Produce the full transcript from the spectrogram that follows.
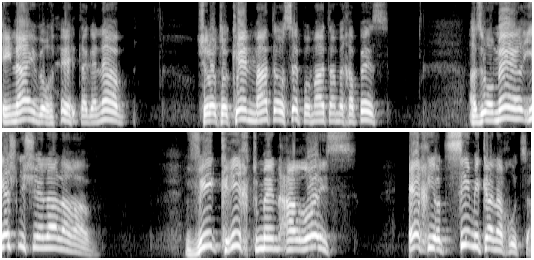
העיניים ורואה את הגנב, שואל אותו, כן, מה אתה עושה פה, מה אתה מחפש? אז הוא אומר, יש לי שאלה לרב, וי קריכטמן ארויס, איך יוצאים מכאן החוצה?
